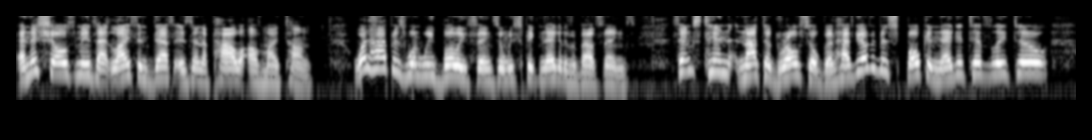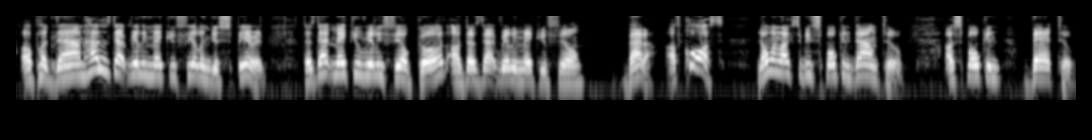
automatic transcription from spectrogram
And this shows me that life and death is in the power of my tongue. What happens when we bully things and we speak negative about things? Things tend not to grow so good. Have you ever been spoken negatively to or put down? How does that really make you feel in your spirit? Does that make you really feel good or does that really make you feel better? Of course. No one likes to be spoken down to or spoken bad to.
